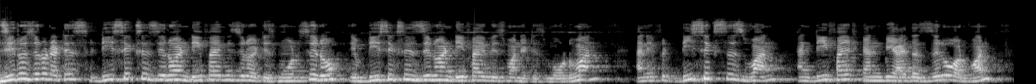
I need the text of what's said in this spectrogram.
0 0 that is d6 is 0 and d5 is 0 it is mode 0 if d6 is 0 and d5 is 1 it is mode 1 and if d6 is 1 and d5 can be either 0 or 1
